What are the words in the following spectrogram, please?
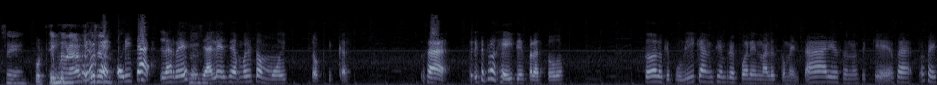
Sí. Porque, pues, Ignorar, Creo o sea, que ahorita las redes Pues- sociales se han vuelto muy tóxicas. O sea, ahorita pro haten para todo. Todo lo que publican siempre ponen malos comentarios o no sé qué. O sea, no sé.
